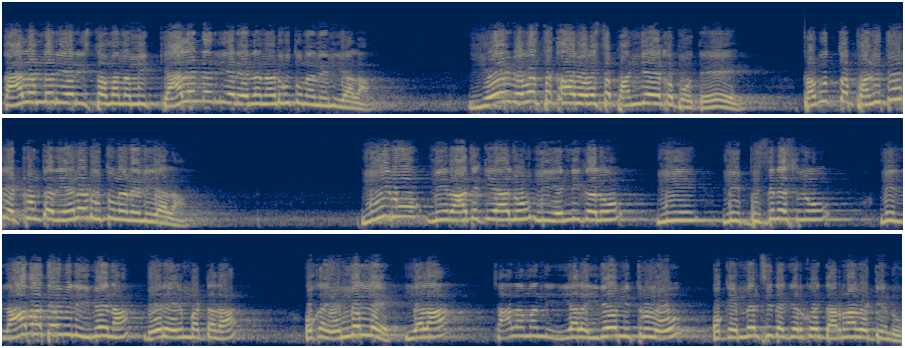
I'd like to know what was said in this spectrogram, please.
క్యాలెండర్ ఇయర్ ఇస్తామన్న మీ క్యాలెండర్ ఇయర్ ఏదని అడుగుతున్నా నేను ఇవాళ ఏ వ్యవస్థకు ఆ వ్యవస్థ పనిచేయకపోతే ప్రభుత్వ పనితీరు ఎట్లుంటుంది అని అడుగుతున్నా నేను ఇవాళ మీరు మీ రాజకీయాలు మీ ఎన్నికలు మీ మీ బిజినెస్లు మీ లావాదేవీలు ఇవేనా? వేరే ఏం పట్టదా? ఒక ఎమ్మెల్యే ఇలా చాలామంది ఇలా ఇదే మిత్రులు ఒక ఎమ్మెల్సీ దగ్గరకు పోయి ధర్నా పెట్టిండ్రు.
